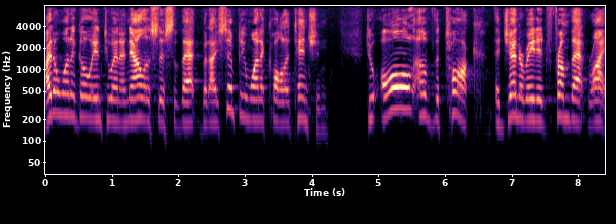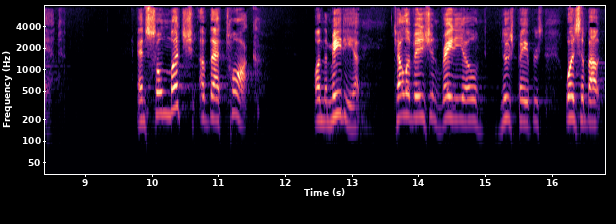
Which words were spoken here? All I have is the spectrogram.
I don't want to go into an analysis of that, but I simply want to call attention to all of the talk that generated from that riot. And so much of that talk on the media, television, radio, newspapers, was about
